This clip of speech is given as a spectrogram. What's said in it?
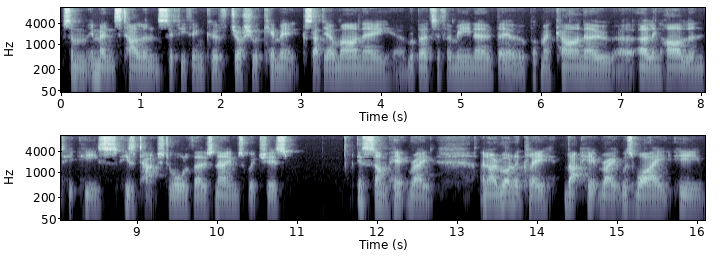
some immense talents. If you think of Joshua Kimmich, Sadio Mane, uh, Roberto Firmino, Dayot Upamecano, uh, Erling Haaland, he, he's he's attached to all of those names, which is is some hit rate. And ironically, that hit rate was why he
